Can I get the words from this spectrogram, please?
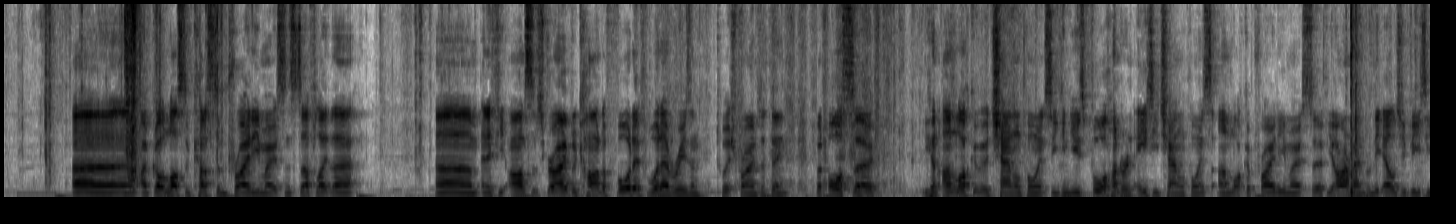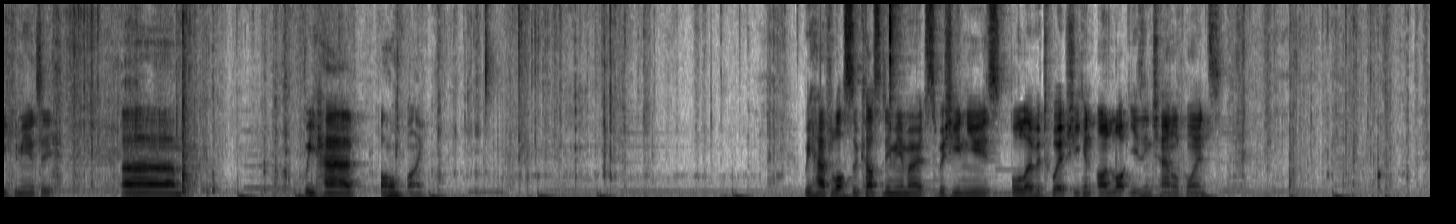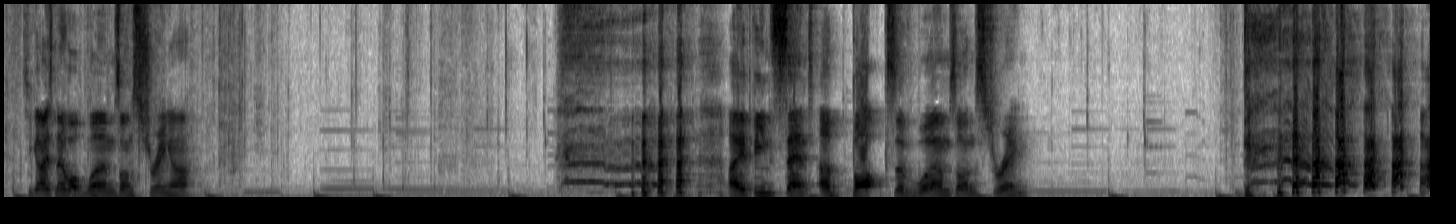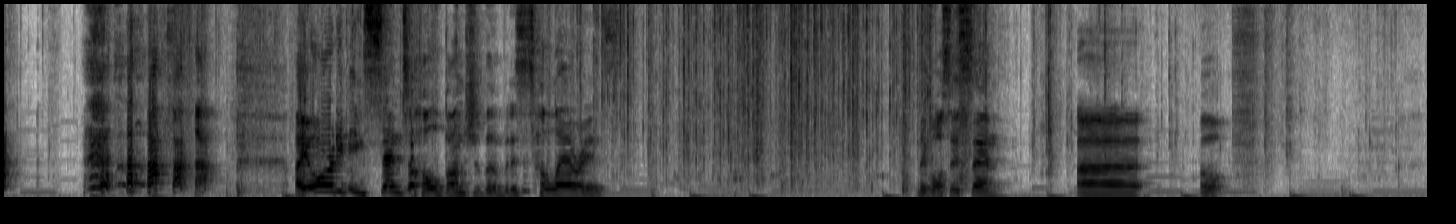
Uh, I've got lots of custom Pride emotes and stuff like that. Um, and if you aren't subscribed but can't afford it for whatever reason, Twitch Prime's a thing. But also, you can unlock it with channel points. You can use 480 channel points to unlock a Pride emote. So if you are a member of the LGBT community, um, we have... Oh my... We have lots of custom emotes which you can use all over Twitch. You can unlock using channel points. Do you guys know what worms on string are? I've been sent a box of worms on string. I already been sent a whole bunch of them, but this is hilarious. They've also sent, uh, oh.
